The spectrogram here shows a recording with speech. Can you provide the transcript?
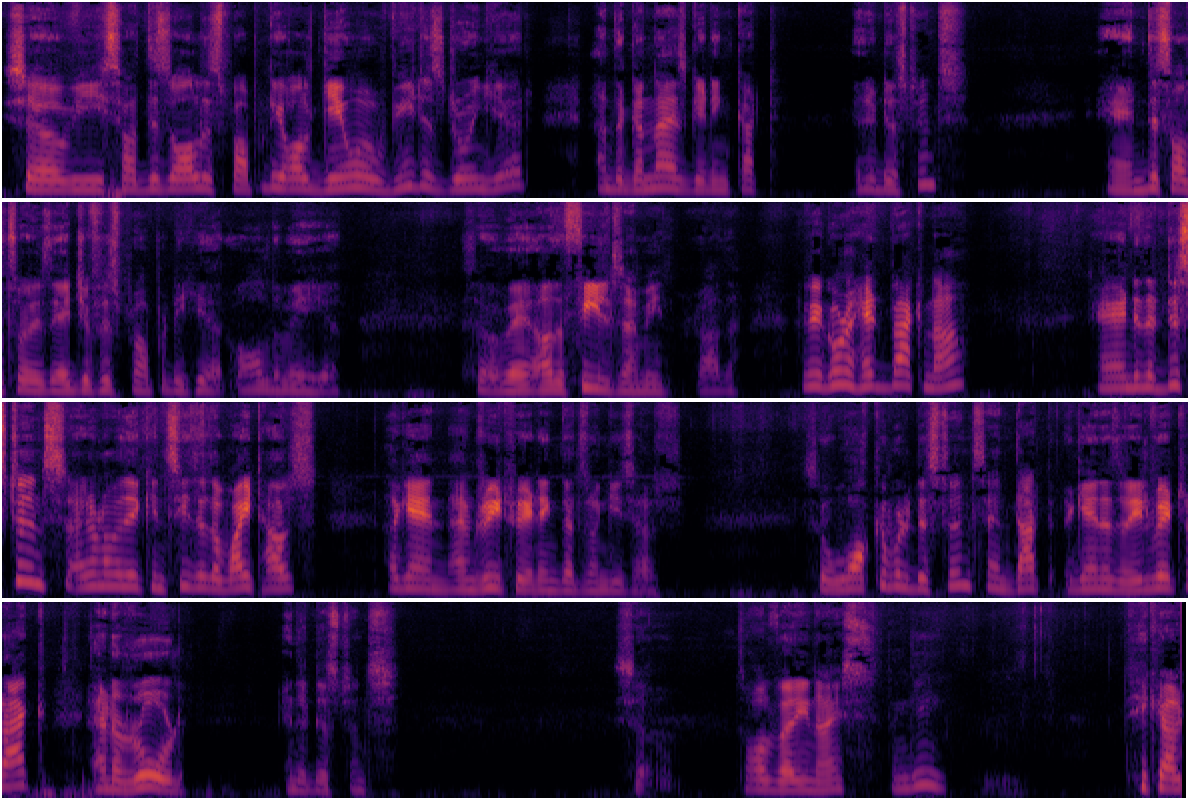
So we saw this all this property, all game of wheat is growing here, and the ganna is getting cut in the distance. And this also is the edge of his property here, all the way here. So where are the fields, I mean, rather. We're going to head back now. And in the distance, I don't know whether you can see there's a White House. Again, I'm retreating that's Rangi's house. So walkable distance, and that again is a railway track and a road in the distance. So it's all very nice. Rangi. ठीक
